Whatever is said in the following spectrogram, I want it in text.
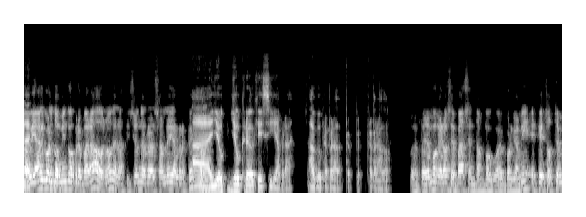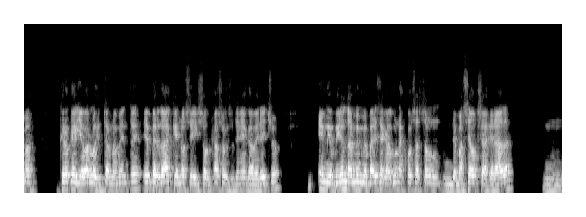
había algo el domingo preparado, ¿no? De la afición de Real Salt al respecto. Uh, yo, yo creo que sí habrá algo preparado. preparado. Pues esperemos que no se pasen tampoco, ¿eh? porque a mí es que estos temas creo que hay que llevarlos internamente. Es verdad que no se hizo el caso que se tenía que haber hecho. En mi opinión también me parece que algunas cosas son demasiado exageradas, mm,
